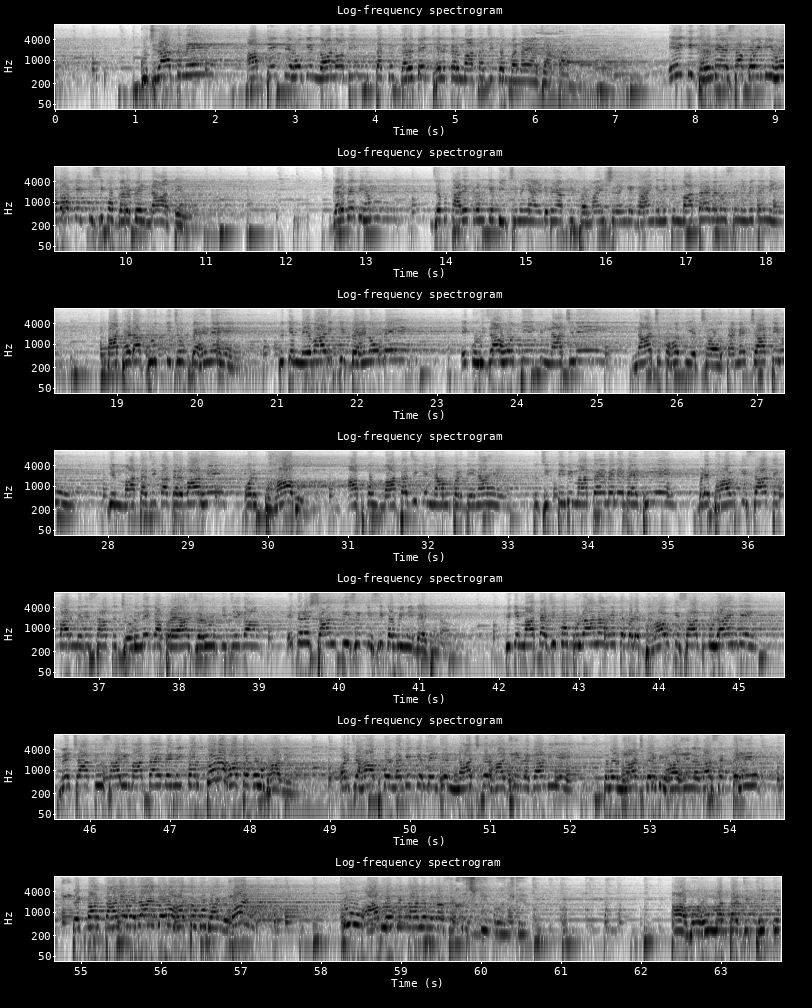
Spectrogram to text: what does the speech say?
गुजरात में आप देखते हो कि नौ नौ दिन तक गरबे खेलकर माता जी को मनाया जाता है। एक ही घर में ऐसा कोई नहीं होगा कि किसी को गरबे ना आते हो। गरबे भी हम जब कार्यक्रम के बीच में या एंड में आपकी फरमाइश रहेंगे, गाएँगे, लेकिन माताएँ बहनों से निवेदन नहीं बाठड़ा खुर्द की जो बहनें हैं, क्योंकि मेवाड़ की बहनों में एक ऊर्जा होती है, एक नाचने, नाच बहुत ही अच्छा होता है। मैं चाहती हूँ ये माता जी का दरबार है और भाव आपको माता जी के नाम पर देना है। तो जितनी भी माताएँ मैंने बैठी हैं, बड़े भाव के साथ एक बार मेरे साथ जुड़ने का प्रयास ज़रूर कीजिएगा। इतने शांति से किसी को भी नहीं बैठना। क्योंकि माता जी को बुलाना है तो बड़े भाव के साथ बुलाएँगे। मैं चाहती हूँ सारी माताएँ बहन एक बार दोनों हाथों को उठा लें। और जहाँ आपको लगे कि मुझे नाच कर हाजिरी लगानी है तो वो नाच कर भी हाजिरी लगा सकते हैं। तो एक बार ताले बजाएँ दोनों हाथों को उठाएँगे। वन टू आप लोग भी ताले बजा सकते कुछ भी बोलते अब मत माता जी थी तू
